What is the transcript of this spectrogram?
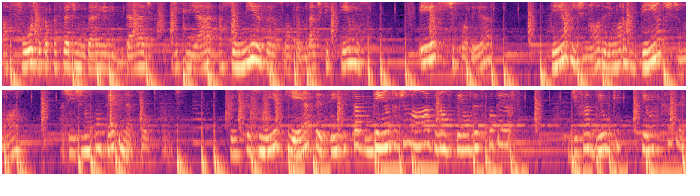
a força, a capacidade de mudar a realidade, de criar, assumir essa responsabilidade que temos este poder dentro de nós, ele mora dentro de nós, a gente não consegue dar salto. Temos que assumir que essa essência está dentro de nós e nós temos esse poder de fazer o que temos que fazer.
